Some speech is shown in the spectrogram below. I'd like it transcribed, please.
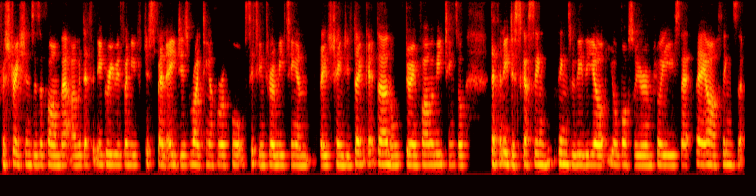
frustrations as a farm vet. I would definitely agree with when you've just spent ages writing up a report, or sitting through a meeting, and those changes don't get done, or doing farmer meetings, or definitely discussing things with either your your boss or your employees that they are things that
